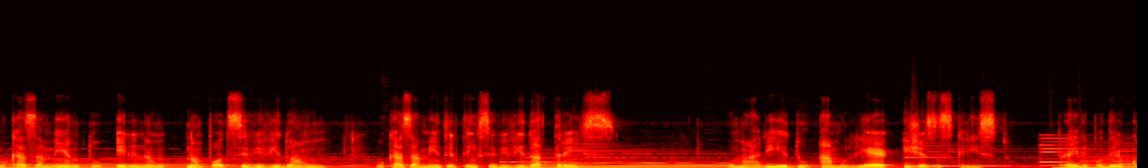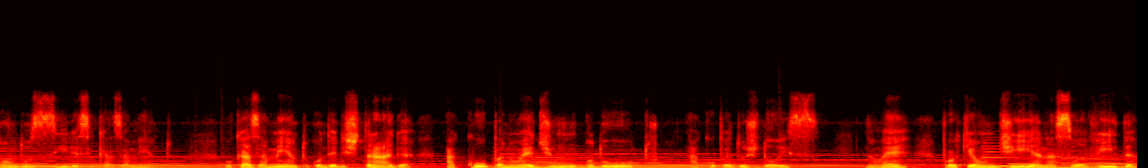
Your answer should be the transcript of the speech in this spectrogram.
O casamento, ele não, não pode ser vivido a um. O casamento ele tem que ser vivido a três: o marido, a mulher e Jesus Cristo, para ele poder conduzir esse casamento. O casamento, quando ele estraga, a culpa não é de um ou do outro, a culpa é dos dois, não é? Porque um dia na sua vida,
